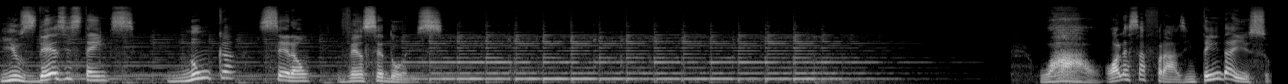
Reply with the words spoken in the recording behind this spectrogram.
e os desistentes nunca serão vencedores. Uau! Olha essa frase, entenda isso.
